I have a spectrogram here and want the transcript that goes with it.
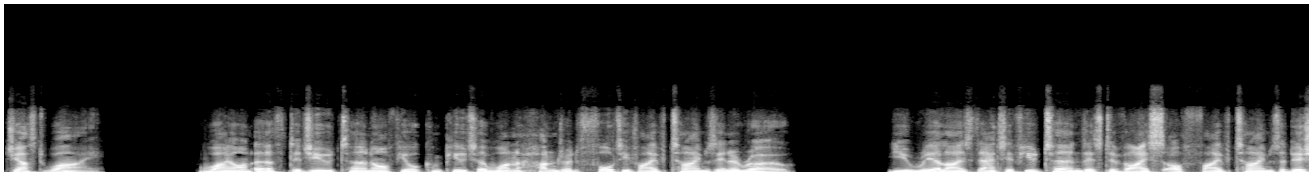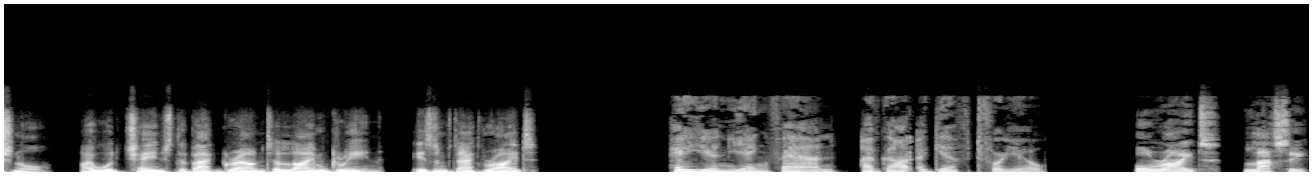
Just why? Why on earth did you turn off your computer 145 times in a row? You realize that if you turn this device off 5 times additional, I would change the background to lime green, isn't that right? Hey Yin Yang fan, I've got a gift for you. Alright, lassie,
